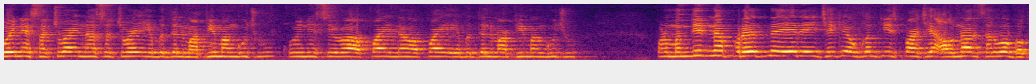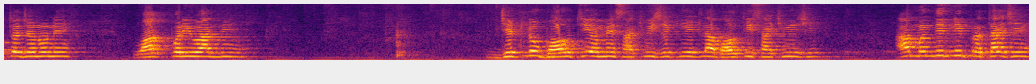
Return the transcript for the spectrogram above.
કોઈને સચવાય, ન સચવાય એ બદલ માફી માંગુ છું. કોઈને સેવા અપાય, ન અપાય એ બદલ માફી માંગુ છું. પણ મંદિરના પ્રયત્ન એ રહે છે કે ઓગણત્રીસ પાછે આવનાર સર્વ ભક્તજનોને, વાઘ પરિવારને જેટલું ભાવથી અમે સાચવી શકીએ એટલા ભાવથી સાચવીએ છીએ. આ મંદિરની પ્રથા છે.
